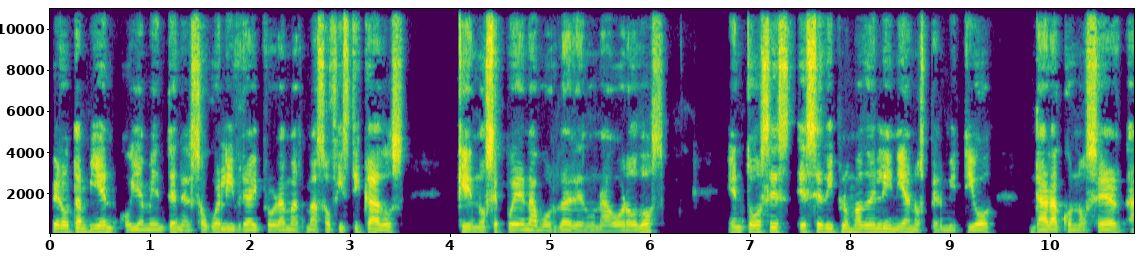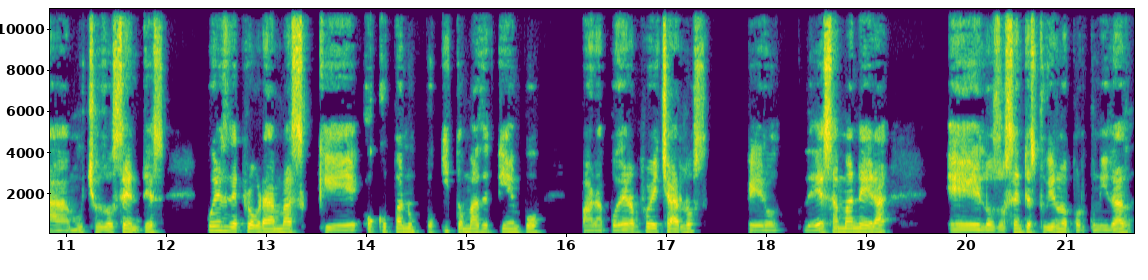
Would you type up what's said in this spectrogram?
pero también, obviamente, en el software libre hay programas más sofisticados que no se pueden abordar en una hora o dos. Entonces, ese diplomado en línea nos permitió dar a conocer a muchos docentes, pues de programas que ocupan un poquito más de tiempo para poder aprovecharlos, pero de esa manera eh, los docentes tuvieron la oportunidad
